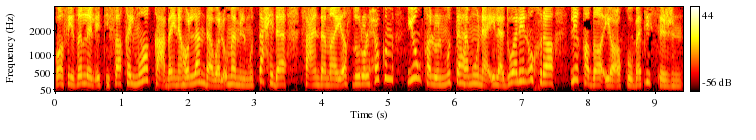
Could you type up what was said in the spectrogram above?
وفي ظل الاتفاق الموقع بين هولندا والأمم المتحدة فعندما يصدر الحكم ينقل المتهمون إلى دول أخرى لقضاء عقوبة السجن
